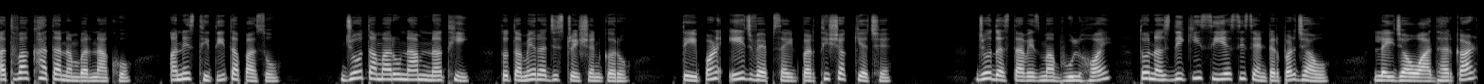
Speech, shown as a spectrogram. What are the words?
અથવા ખાતા નંબર નાખો અને સ્થિતિ તપાસો. જો તમારું નામ નથી, તો તમે રજિસ્ટ્રેશન કરો. તે પણ એ જ વેબસાઇટ પરથી શક્ય છે. જો દસ્તાવેજમાં ભૂલ હોય, તો નજદીકી સીએસસી સેન્ટર પર જાઓ. લઈ જાઓ આધાર કાર્ડ,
